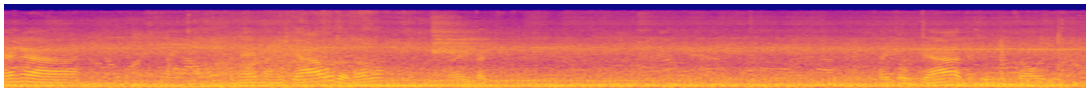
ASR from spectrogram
sáng à, anh em ăn cháo rồi đó đó đây ta thấy con cá thì xuống mình coi luôn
